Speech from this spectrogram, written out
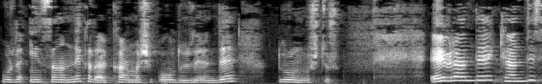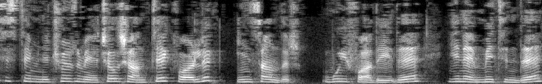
burada insanın ne kadar karmaşık olduğu üzerinde durulmuştur. Evrende kendi sistemini çözmeye çalışan tek varlık insandır. Bu ifadeyi de yine metinde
